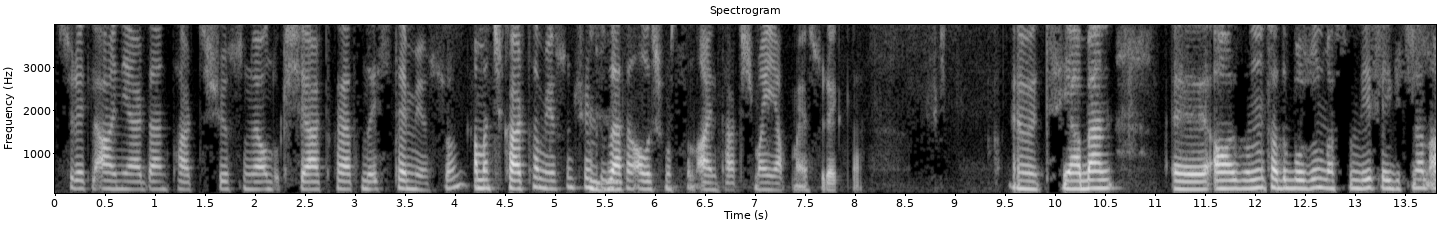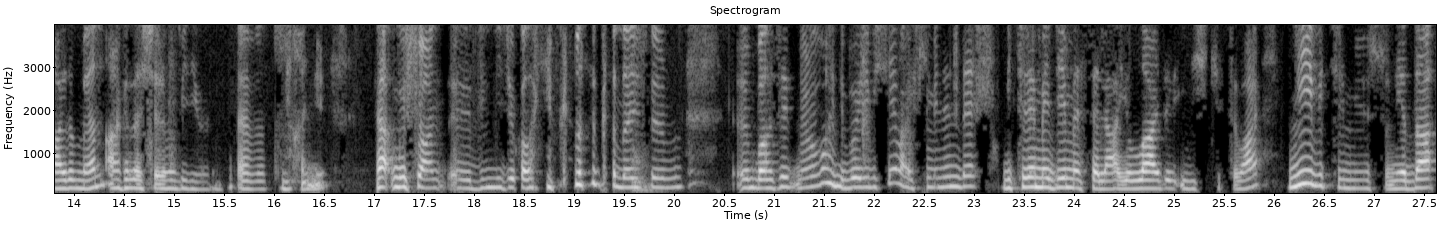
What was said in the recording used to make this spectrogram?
sürekli aynı yerden tartışıyorsun ve o kişiyi artık hayatında istemiyorsun ama çıkartamıyorsun çünkü zaten alışmışsın aynı tartışmayı yapmaya sürekli. Evet, ya ben e, ağzının tadı bozulmasın diye sevgisinden ayrılmayan arkadaşlarımı biliyorum. Evet. Yani ya bu şu an e, dinleyecek olan yakın arkadaşlarımın e, bahsetmiyorum ama hani böyle bir şey var. Kiminin de bitiremediği mesela yıllardır ilişkisi var. Niye bitirmiyorsun ya da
